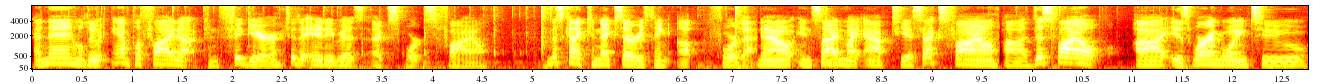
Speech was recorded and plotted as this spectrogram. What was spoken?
And then we'll do amplify.configure to the AWS exports file. And this kind of connects everything up for that. Now inside my app TSX file, uh, this file uh, is where I'm going to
